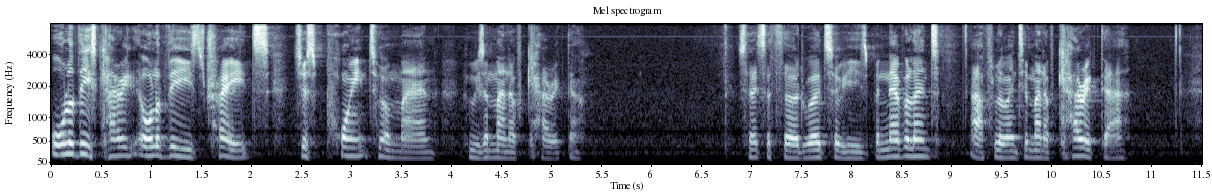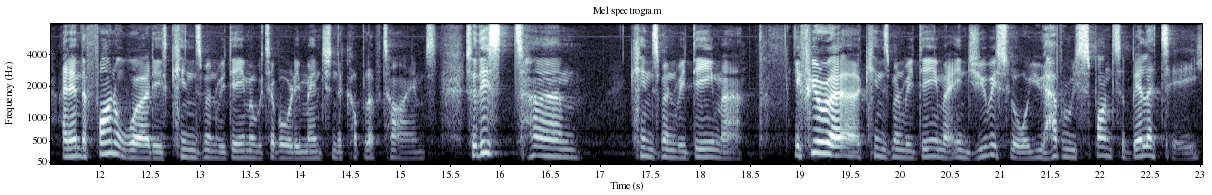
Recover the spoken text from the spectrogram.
All of these, all of these traits just point to a man who is a man of character. So that's the third word. So he's benevolent, affluent, a man of character. And then the final word is kinsman redeemer, which I've already mentioned a couple of times. So this term, kinsman redeemer, if you're a kinsman redeemer in Jewish law, you have a responsibility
